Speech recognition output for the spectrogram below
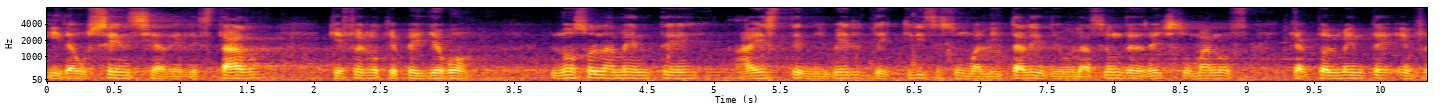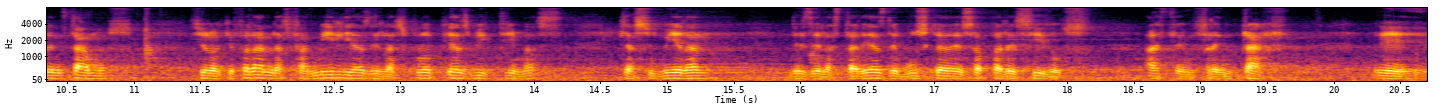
y de ausencia del Estado, que fue lo que llevó no solamente a este nivel de crisis humanitaria y de violación de derechos humanos que actualmente enfrentamos, sino que fueran las familias de las propias víctimas que asumieran desde las tareas de búsqueda de desaparecidos hasta enfrentar eh,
